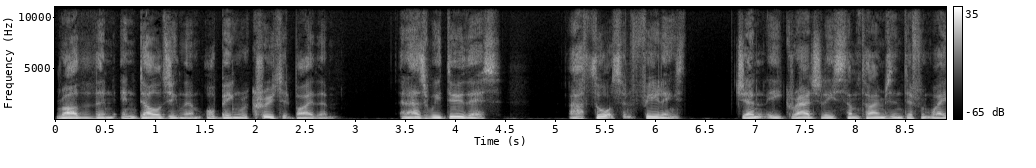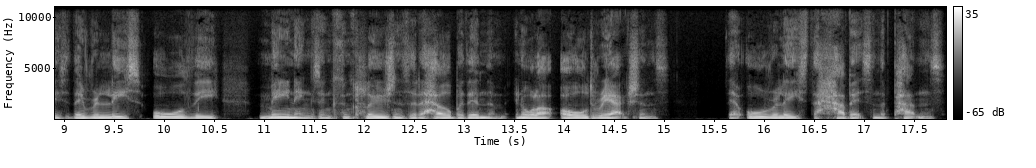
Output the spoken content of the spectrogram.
rather than indulging them or being recruited by them. And as we do this, our thoughts and feelings gently, gradually, sometimes in different ways, they release all the meanings and conclusions that are held within them in all our old reactions. They're all released. The habits and the patterns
